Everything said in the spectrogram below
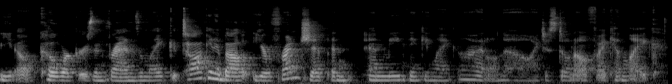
you know coworkers and friends and like talking about your friendship and and me thinking like oh, i don't know i just don't know if i can like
